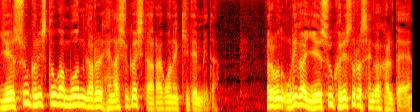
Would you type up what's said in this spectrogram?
예수 그리스도가 무언가를 행하실 것이다라고 하는 기대입니다. 여러분, 우리가 예수 그리스도를 생각할 때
